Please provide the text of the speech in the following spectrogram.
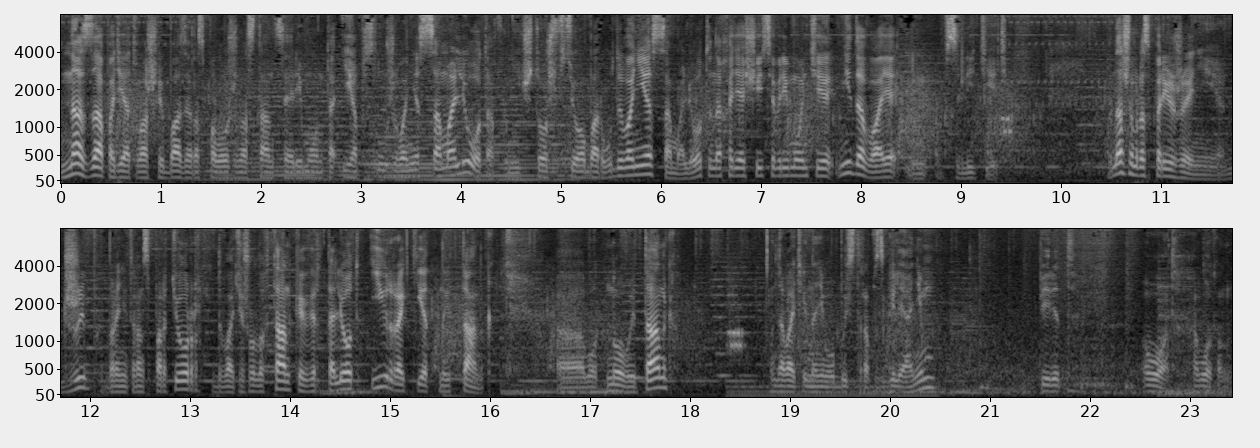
На западе от вашей базы расположена станция ремонта и обслуживания самолетов. Уничтожь все оборудование, самолеты, находящиеся в ремонте, не давая им взлететь. В нашем распоряжении джип, бронетранспортер, два тяжелых танка, вертолет и ракетный танк. А, вот новый танк. Давайте на него быстро взглянем. Перед... Вот, вот он.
